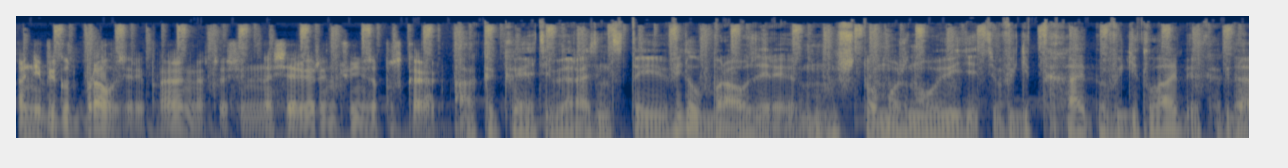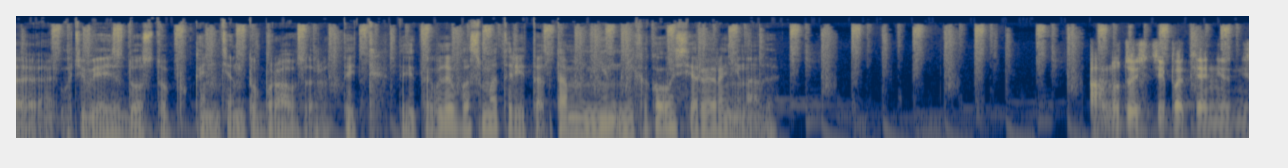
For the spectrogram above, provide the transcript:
Они бегут в браузере, правильно? То есть они на сервере ничего не запускают. А какая тебе разница? Ты видел в браузере, что можно увидеть в GitHub, в GitLab, когда у тебя есть доступ к контенту браузера? Ты, ты, ты, ты посмотри, та- там ни- никакого сервера не надо. А, ну то есть, типа, тебя не, не,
